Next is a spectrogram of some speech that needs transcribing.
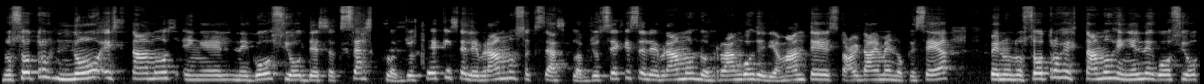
Nosotros no estamos en el negocio de Success Club. Yo sé que celebramos Success Club, yo sé que celebramos los rangos de diamante, Star Diamond, lo que sea, pero nosotros estamos en el negocio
